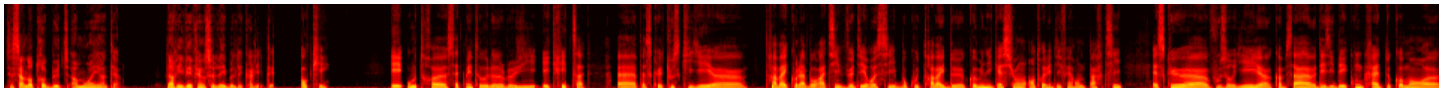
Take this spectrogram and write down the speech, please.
C'est ça notre but à moyen terme, d'arriver à faire ce label de qualité. OK. Et outre euh, cette méthodologie écrite, parce que tout ce qui est travail collaboratif veut dire aussi beaucoup de travail de communication entre les différentes parties. Est-ce que vous auriez comme ça des idées concrètes de comment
